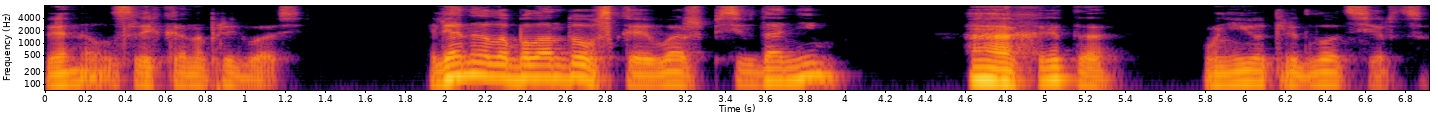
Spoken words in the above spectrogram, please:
Леонела слегка напряглась. «Леонела Баландовская, ваш псевдоним?» «Ах, это...» У нее отлегло от сердца.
